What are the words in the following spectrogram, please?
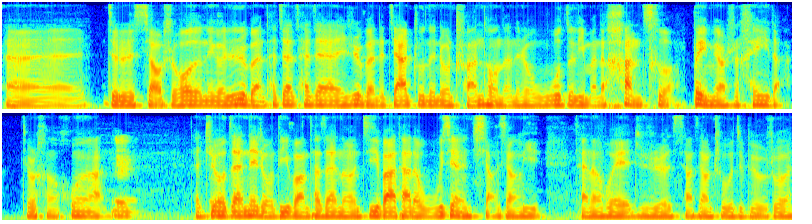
呃，就是小时候的那个日本，他在他在日本的家住那种传统的那种屋子里面的旱厕，背面是黑的，就是很昏暗。嗯。他只有在那种地方，他才能激发他的无限想象力，才能会就是想象出，就比如说，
